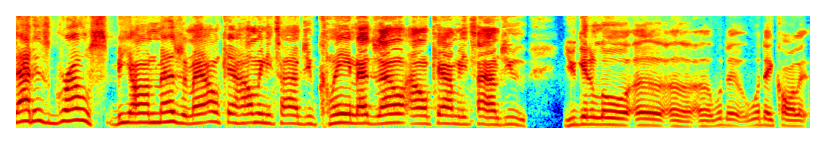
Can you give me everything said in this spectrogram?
that is gross beyond measure, man. I don't care how many times you clean that junk. I don't care how many times you you get a little uh uh, uh what the, what they call it,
